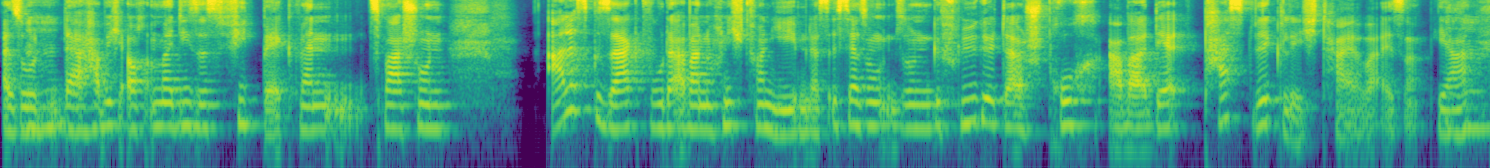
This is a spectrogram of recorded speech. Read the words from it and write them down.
Also mhm. da habe ich auch immer dieses Feedback, wenn zwar schon alles gesagt wurde, aber noch nicht von jedem. Das ist ja so, so ein geflügelter Spruch, aber der passt wirklich teilweise, ja. Mhm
